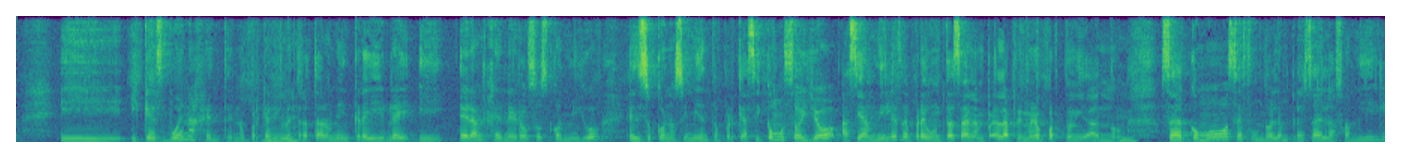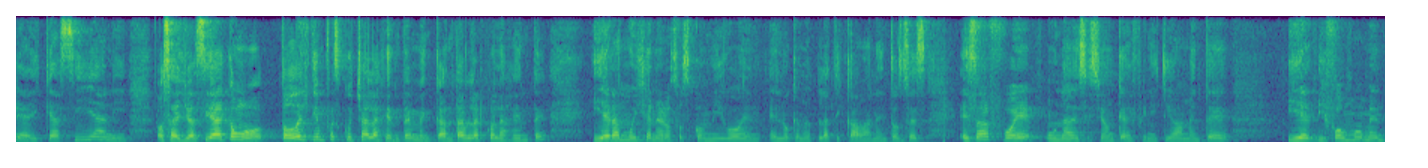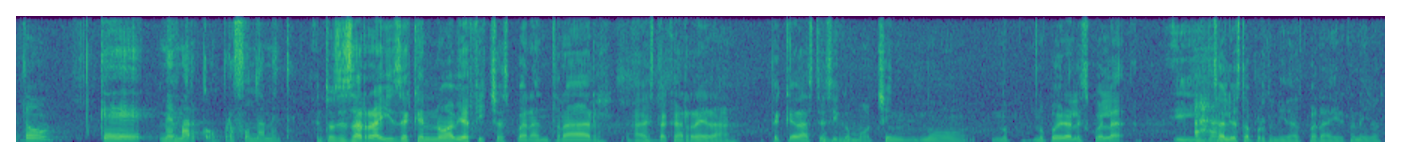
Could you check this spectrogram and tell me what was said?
Y, que es buena gente, ¿no? Porque a mí me trataron increíble y eran generosos conmigo en su conocimiento, porque así como soy yo, hacía miles de preguntas a la, primera oportunidad, ¿no? O sea, cómo se fundó la empresa de la familia y qué hacían, y, o sea, yo hacía como todo el tiempo escucho a la gente, me encanta hablar con la gente, y eran muy generosos conmigo en, en lo que me platicaban. Entonces, esa fue una decisión que definitivamente, y, y fue un momento que me marcó profundamente. Entonces, a raíz de que no había fichas para entrar a esta carrera, te quedaste así como, ching, no, no, puedo ir a la escuela y salió esta oportunidad para ir con ellos.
